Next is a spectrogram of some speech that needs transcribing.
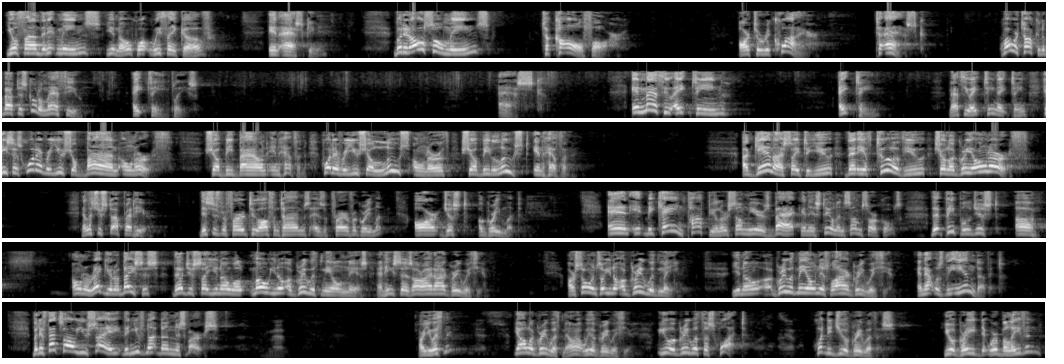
you'll find that it means, you know, what we think of in asking. But it also means to call for or to require, to ask. While we're talking about this, go to Matthew 18, please. Ask. In Matthew 18, 18, Matthew 18, 18, he says, whatever you shall bind on earth shall be bound in heaven. Whatever you shall loose on earth shall be loosed in heaven. Again I say to you that if two of you shall agree on earth, now let's just stop right here. This is referred to oftentimes as a prayer of agreement or just agreement. And it became popular some years back and is still in some circles that people just, uh, on a regular basis, they'll just say, you know, well, Mo, you know, agree with me on this. And he says, all right, I agree with you. Or so and so, you know, agree with me. You know, agree with me on this. Well, I agree with you. And that was the end of it. But if that's all you say, then you've not done this verse. Amen. Are you with me? Yes. Y'all agree with me. All right, we agree with you. You agree with us what? What did you agree with us? You agreed that we're believing?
